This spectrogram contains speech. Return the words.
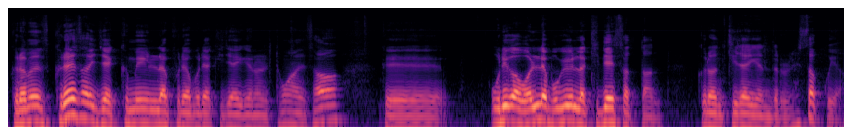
그러면 그래서 이제 금요일날 부랴부랴 기자회견을 통해서 그 우리가 원래 목요일날 기대했었던 그런 기자회견들을 했었고요.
